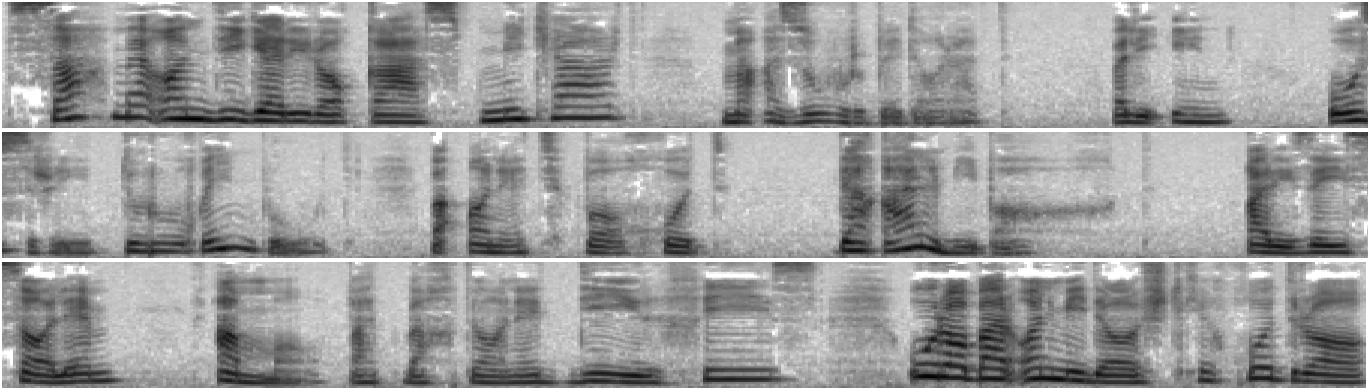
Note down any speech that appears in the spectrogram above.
سهم آن دیگری را غصب می کرد معذور بدارد. ولی این عذری دروغین بود و آنت با خود دقل می باخت غریزه سالم اما بدبختانه دیرخیز او را بر آن می داشت که خود را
